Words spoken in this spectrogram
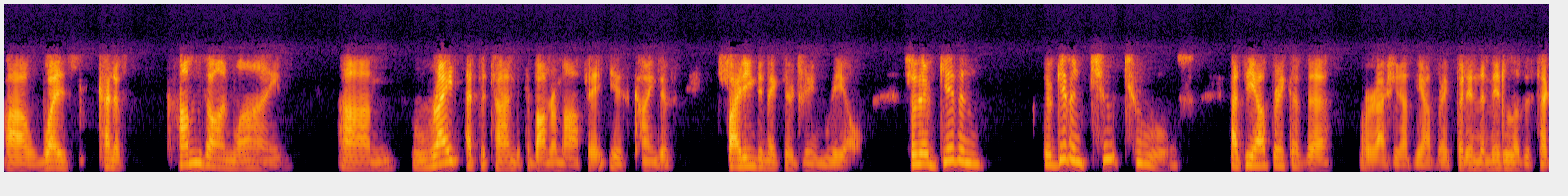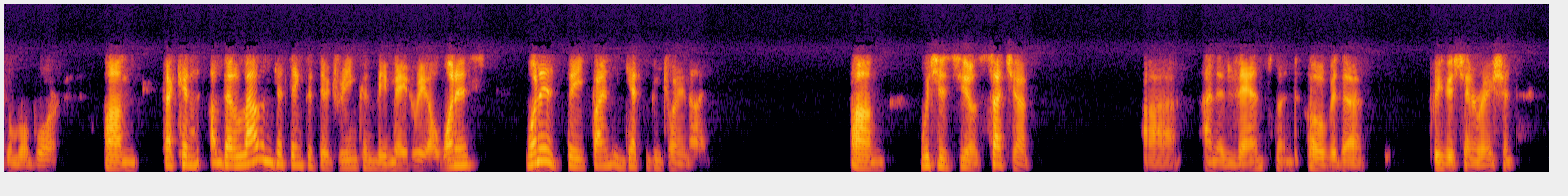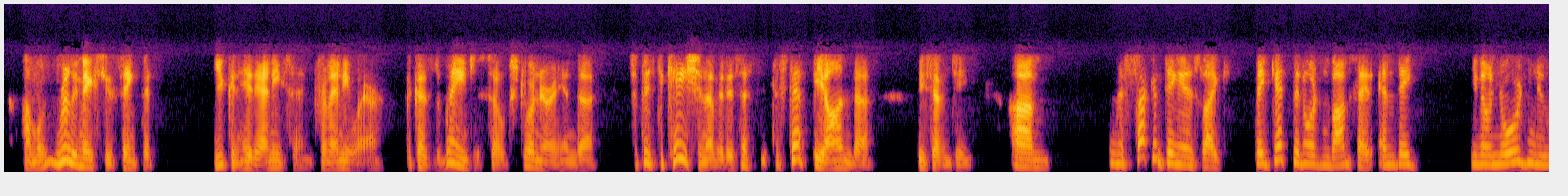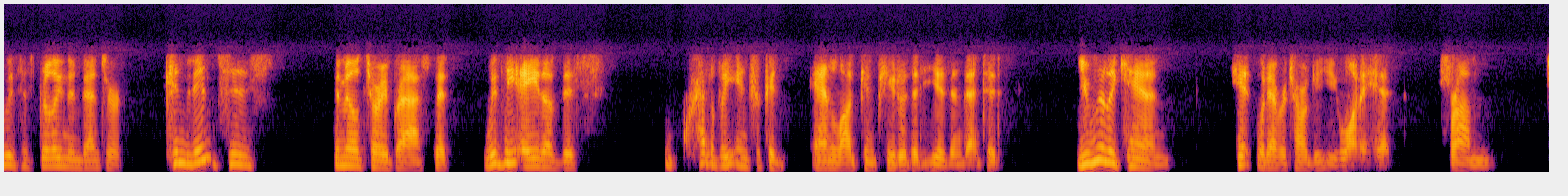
uh, was kind of comes online um, right at the time that the bomber mafia is kind of fighting to make their dream real. So they're given they're given two tools at the outbreak of the, or actually not the outbreak, but in the middle of the Second World War, um, that can that allow them to think that their dream can be made real. One is one is they finally get to B29, um, which is you know such a uh, an advancement over the previous generation. Um, it really makes you think that you can hit anything from anywhere because the range is so extraordinary and the sophistication of it. It's a, it's a step beyond the B-17. Um, and the second thing is like they get the Norden bomb sight, and they, you know, Norden, who is this brilliant inventor, convinces the military brass that with the aid of this incredibly intricate analog computer that he has invented, you really can hit whatever target you want to hit from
